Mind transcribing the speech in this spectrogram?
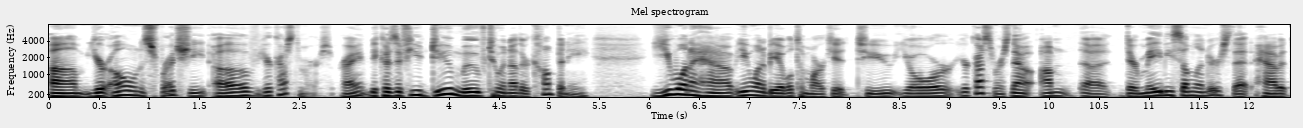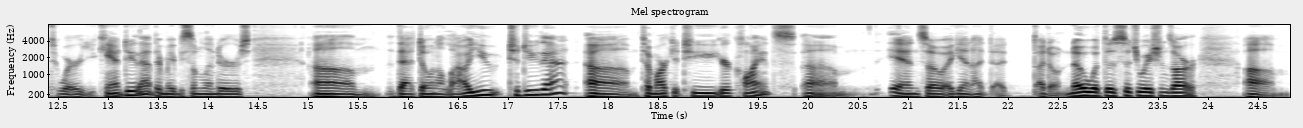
Um, your own spreadsheet of your customers, right? Because if you do move to another company, you want to have you want to be able to market to your your customers. Now, I'm uh, there may be some lenders that have it to where you can't do that. There may be some lenders um, that don't allow you to do that um, to market to your clients. Um, and so again, I, I, I don't know what those situations are. Um,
